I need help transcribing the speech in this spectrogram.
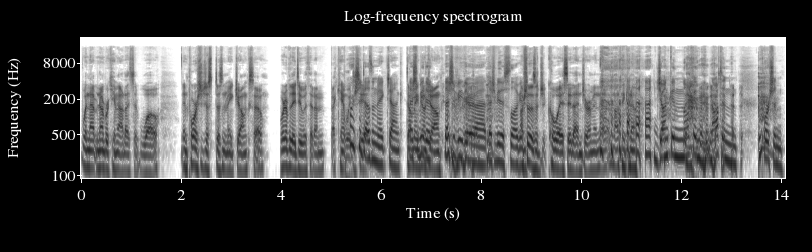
when that number came out, I said, "Whoa!" And Porsche just doesn't make junk, so whatever they do with it, I'm I can't wait to see Porsche doesn't make junk. Don't that should make be no their, junk. That should be their. Uh, that should be their slogan. I'm sure there's a j- cool way to say that in German that I'm not thinking of. Junkin, knockin, not in portion.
